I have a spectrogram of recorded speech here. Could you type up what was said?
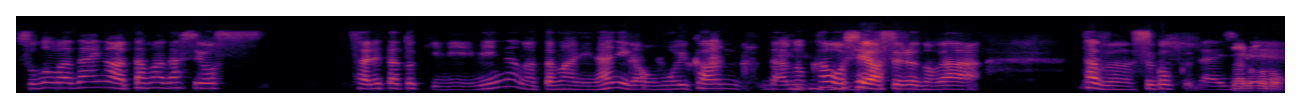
その話題の頭出しをすされた時にみんなの頭に何が思い浮かんだのかをシェアするのが多分すごく大事でなるほど。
